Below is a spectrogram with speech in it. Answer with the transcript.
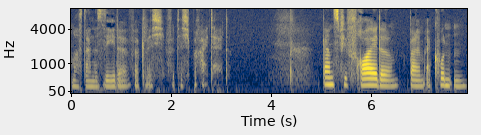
was deine Seele wirklich für dich bereithält. Ganz viel Freude beim Erkunden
